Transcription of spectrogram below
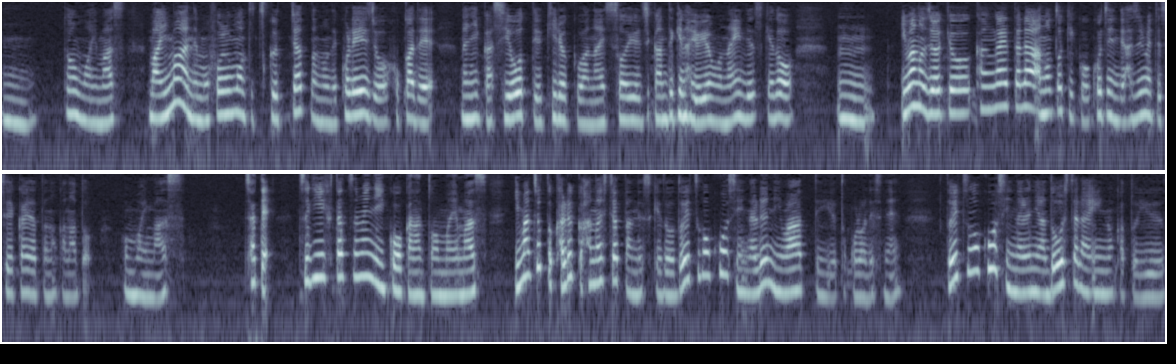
うん。と思います。まあ今はねもうフォルモント作っちゃったのでこれ以上他で何かしようっていう気力はないしそういう時間的な余裕もないんですけど、うん、今の状況を考えたらあの時こう個人で初めて正解だったのかなと思います。さて次2つ目に行こうかなと思います。今ちょっと軽く話しちゃったんですけどドイツ語講師になるにはっていうところですね。ドイツ語講師になるにはどうしたらいいのかという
